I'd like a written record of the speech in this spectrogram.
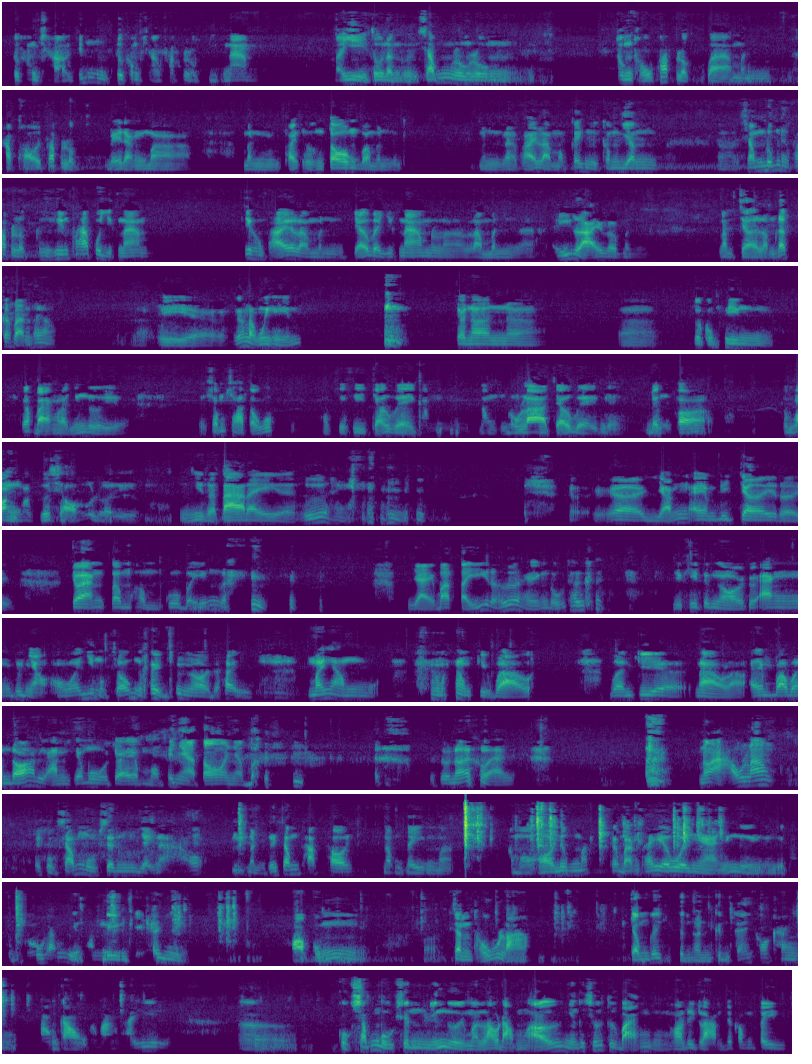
tôi không sợ chính tôi không sợ pháp luật Việt Nam. Bởi vì tôi là người sống luôn luôn tuân thủ pháp luật và mình học hỏi pháp luật để đặng mà mình phải thượng tôn và mình mình là phải là một cái người công dân uh, sống đúng theo pháp luật hiến pháp của Việt Nam. Chứ không phải là mình trở về Việt Nam là, là mình ý lại rồi mình làm trời làm đất các bạn thấy không? Thì uh, rất là nguy hiểm. Cho nên uh, Ờ, tôi cũng khuyên các bạn là những người sống xa tổ quốc, hoặc khi trở về cầm đồng đô la trở về như vậy. Đừng có quăng qua cửa sổ rồi như là ta đây hứa hẹn. Ờ, dẫn em đi chơi rồi cho ăn tôm hùm cua biển rồi. Dài ba tỷ rồi hứa hẹn đủ thứ. Nhiều khi tôi ngồi tôi ăn, tôi nhậu với một số người, tôi ngồi tôi thấy mấy ông mấy ông kiều bào bên kia nào là em qua bên đó thì anh sẽ mua cho em một cái nhà to, nhà bự. Tôi nói các bạn, nó ảo lắm. Cái cuộc sống mưu sinh như vậy nó ảo. Mình cứ sống thật thôi, đồng tiền mà. Mồ hôi nước mắt. Các bạn thấy ở quê nhà những người người ta cũng cố gắng, những thanh niên trẻ gì họ cũng ờ, tranh thủ làm. Trong cái tình hình kinh tế khó khăn toàn cầu, các bạn thấy uh, cuộc sống mưu sinh những người mà lao động ở những cái xứ tư bản thì họ đi làm cho công ty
